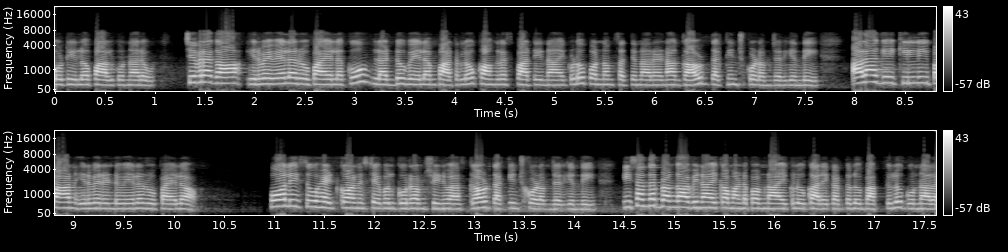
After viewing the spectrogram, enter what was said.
పోటీలో పాల్గొన్నారు. చివరగా ఇరవై వేల రూపాయలకు లడ్డు వేలం పాటలో కాంగ్రెస్ పార్టీ నాయకుడు పొన్నం సత్యనారాయణ గౌడ్ దక్కించుకోవడం జరిగింది. అలాగే కిల్లి పాన్ ఇరవై రెండు వేల రూపాయల పోలీసు హెడ్ కానిస్టేబుల్ గుర్రం శ్రీనివాస్ గౌడ్ దక్కించుకోవడం జరిగింది. ఈ సందర్భంగా వినాయక మండపం నాయకులు కార్యకర్తలు భక్తులు గున్నాల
